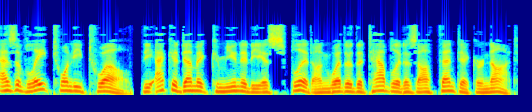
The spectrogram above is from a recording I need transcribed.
As of late 2012, the academic community is split on whether the tablet is authentic or not.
